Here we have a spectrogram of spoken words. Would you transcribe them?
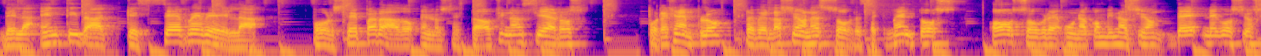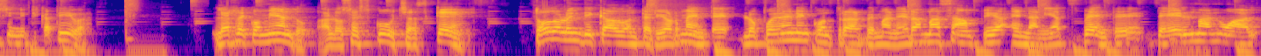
de la entidad que se revela por separado en los estados financieros, por ejemplo, revelaciones sobre segmentos o sobre una combinación de negocios significativa. Les recomiendo a los escuchas que todo lo indicado anteriormente lo pueden encontrar de manera más amplia en la NIAT 20 del Manual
